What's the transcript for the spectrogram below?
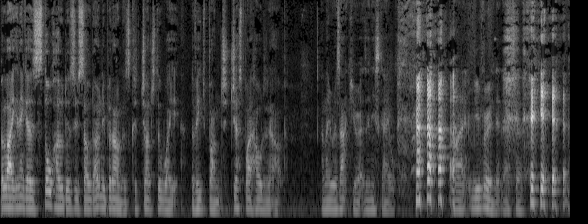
But like, and it goes, stallholders who sold only bananas could judge the weight of each bunch just by holding it up, and they were as accurate as any scale. right, you've ruined it there, sir.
